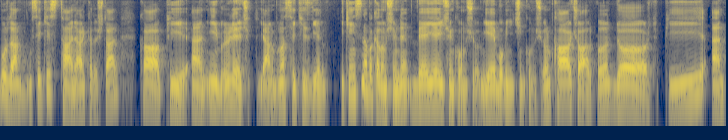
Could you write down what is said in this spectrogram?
Buradan 8 tane arkadaşlar K pi n i bölü L çıktı. Yani buna 8 diyelim. İkincisine bakalım şimdi. BY için konuşuyorum. Y bobin için konuşuyorum. K çarpı 4 pi n.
